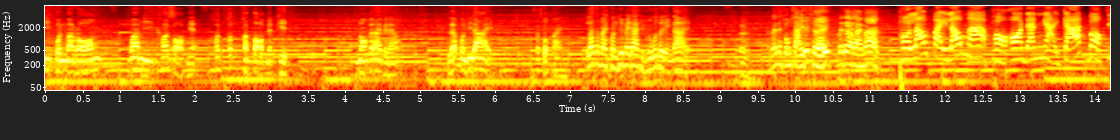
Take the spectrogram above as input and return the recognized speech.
มีคนมาร้องว่ามีข้อสอบเนี่ยข้อข้อคำตอบเนี่ยผิด น้องก็ได้ไปแล้ว แล้วคนที่ได้ก็ตกไป แล้วทำไมคนที่ไม่ได้ถึงรู้ว่าตัวเองได้ เออไม่ได้สงสัยเฉยๆไม่ได้อะไรมาก พอเล่าไปเล่ามาพออดันหงายการ์ดบอกจ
